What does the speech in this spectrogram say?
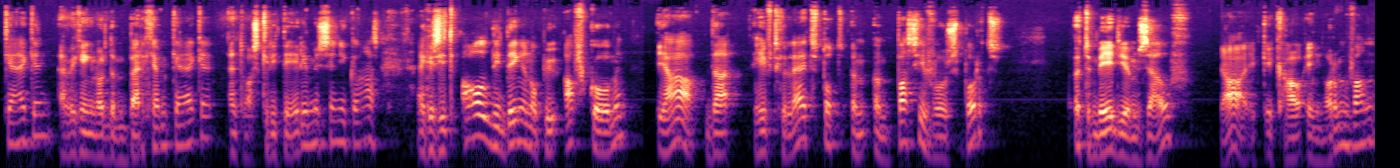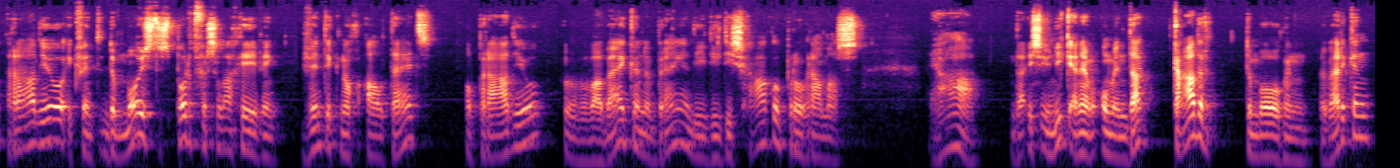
kijken en we gingen naar de Berghem kijken en het was criterium in Sint-Niklaas. En je ziet al die dingen op je afkomen. Ja, dat heeft geleid tot een, een passie voor sport. Het medium zelf, ja, ik, ik hou enorm van radio. Ik vind de mooiste sportverslaggeving, vind ik nog altijd op radio. Wat wij kunnen brengen, die, die, die schakelprogramma's. Ja, dat is uniek. En om in dat kader te mogen werken,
